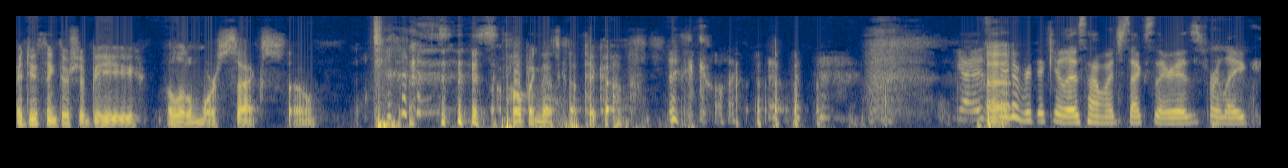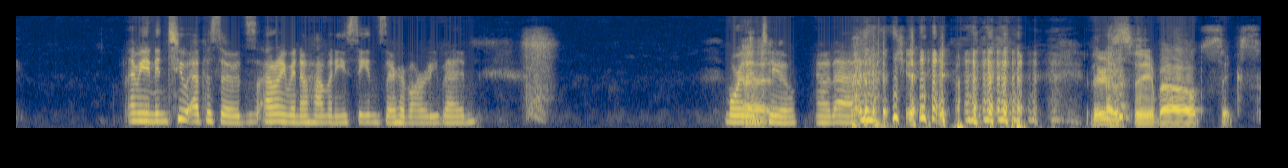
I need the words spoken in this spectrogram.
I do think there should be a little more sex, though. I'm hoping that's gonna pick up. God. yeah, it's Uh, kind of ridiculous how much sex there is for like. I mean, in two episodes, I don't even know how many scenes there have already been. More than Uh, two. I know that. I would there's say about six.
